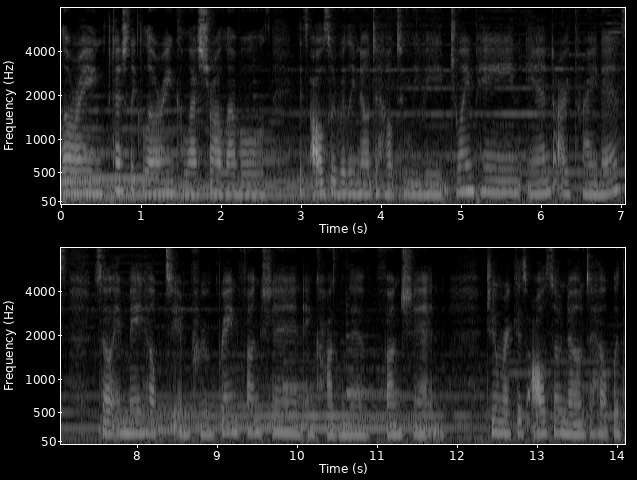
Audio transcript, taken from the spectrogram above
lowering, potentially lowering cholesterol levels. It's also really known to help to alleviate joint pain and arthritis, so it may help to improve brain function and cognitive function. Turmeric is also known to help with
